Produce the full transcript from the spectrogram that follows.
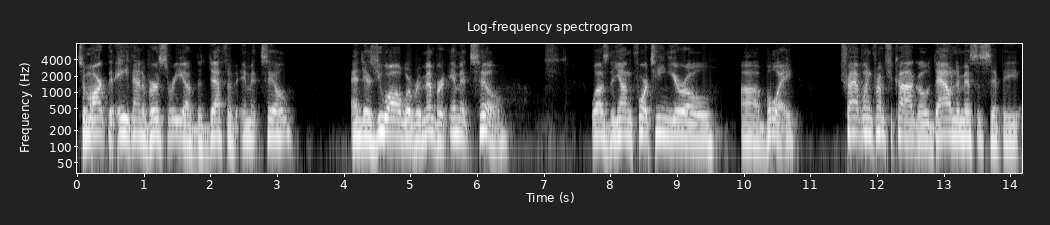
to mark the eighth anniversary of the death of Emmett Till. And as you all will remember, Emmett Till was the young 14 year old uh, boy traveling from Chicago down to Mississippi,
